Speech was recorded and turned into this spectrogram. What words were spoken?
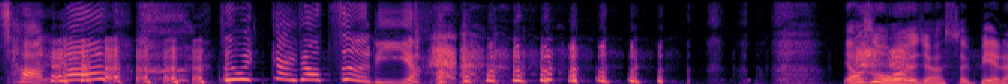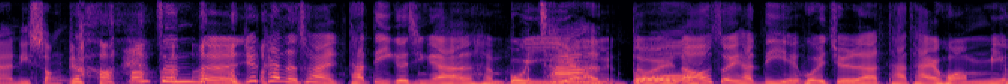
长啊，这会盖到这里呀、啊。要是我会觉得随便啦，你爽就好，真的就看得出来他弟个性跟他很不一样，差很多，对，然后所以他弟也会觉得他太荒谬。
